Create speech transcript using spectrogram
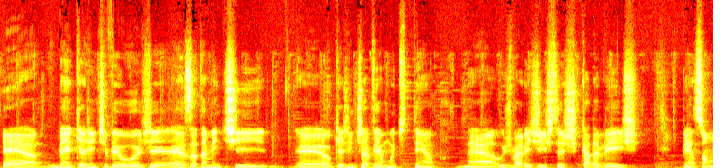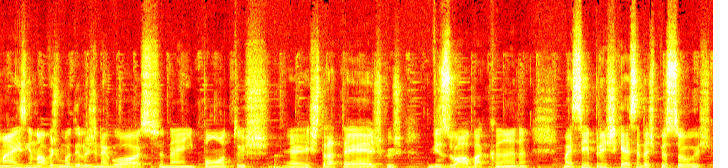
É, bem, o que a gente vê hoje é exatamente é, o que a gente já vê há muito tempo. Né? Os varejistas cada vez pensam mais em novos modelos de negócio, né? em pontos é, estratégicos, visual bacana, mas sempre esquecem das pessoas.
